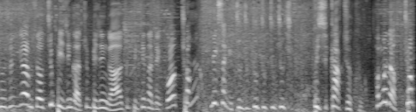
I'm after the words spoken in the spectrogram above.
쭉쭉쭉 이거 하면서 주피 증가 주피 증가 주피 증가 됐고 촉! 믹서기 쭉쭉쭉쭉쭉쭉 비스칵 좋고 한 번더촉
